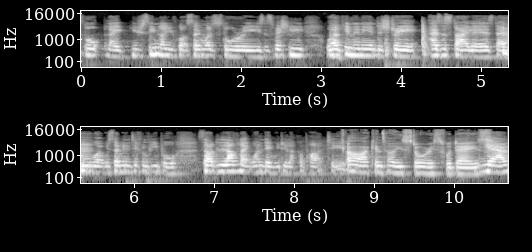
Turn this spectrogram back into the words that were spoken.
sto- like you seem like you've got so much stories, especially working in the industry as a stylist and you work with so many different people. So I'd love like one day we do like a part two. Oh, I can tell you stories for days. Yeah,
